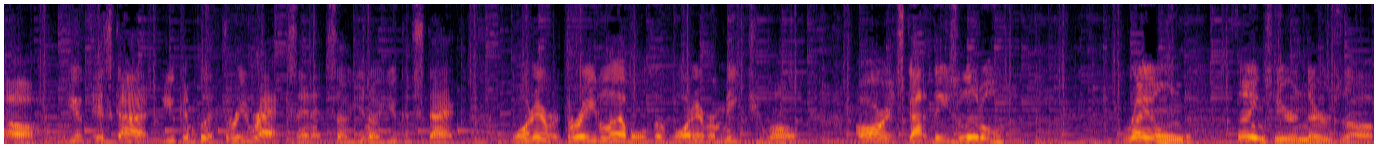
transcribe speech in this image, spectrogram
uh, you, it's got, you can put three racks in it. So, you know, you could stack whatever, three levels of whatever meat you want. Or it's got these little round things here and there's uh,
